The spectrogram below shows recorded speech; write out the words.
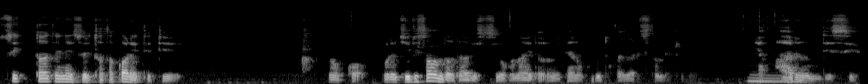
ツイッターでね、それ叩かれてて、なんか、俺ジルサンダーである必要がないだろみたいなこととか言われてたんだけど、いや、あるんですよ。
